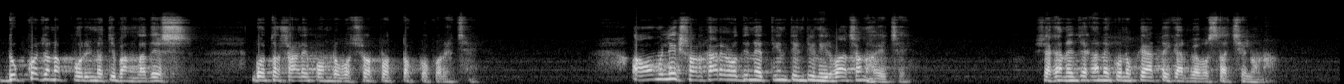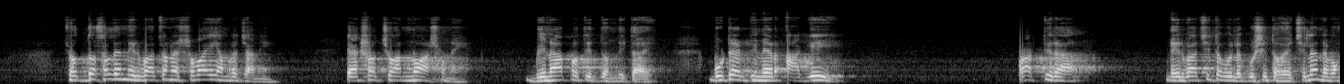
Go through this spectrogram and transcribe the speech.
দুঃখজনক পরিণতি বাংলাদেশ গত সাড়ে পনেরো বছর প্রত্যক্ষ করেছে। আওয়ামী লীগ সরকারের অধীনে তিন তিনটি নির্বাচন হয়েছে। সেখানে যেখানে কোনো কেয়ারটেকার ব্যবস্থা ছিল না। চোদ্দ সালের নির্বাচনে সবাই আমরা জানি, একশো চুয়ান্ন আসনে, বিনা প্রতিদ্বন্দ্বিতায়। ভোটের দিনের আগেই প্রার্থীরা নির্বাচিত বলে ঘোষিত হয়েছিলেন এবং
